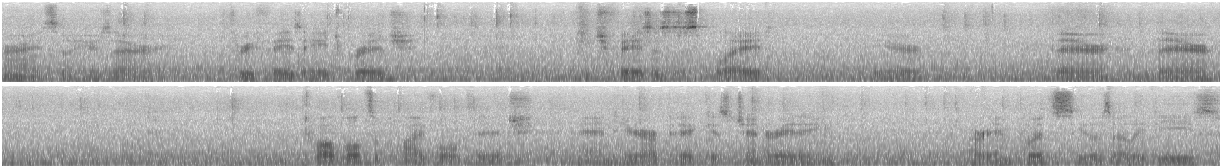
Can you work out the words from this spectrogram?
Alright, so here's our three-phase H bridge. Each phase is displayed here, there, and there. 12 volts applied voltage, and here our PIC is generating our inputs, see those LEDs.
